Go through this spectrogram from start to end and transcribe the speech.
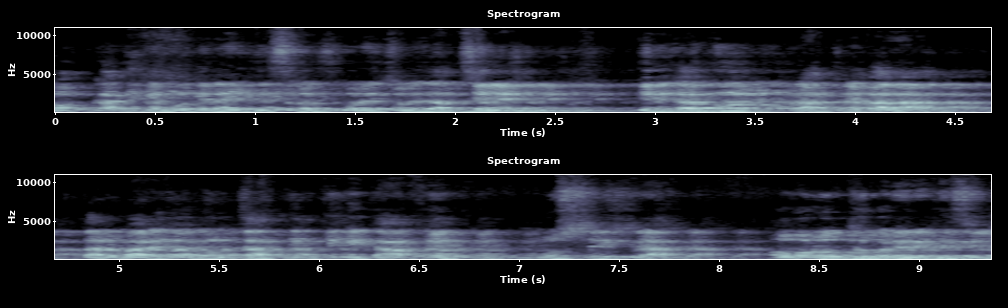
মক্কা থেকে করে চলে যাচ্ছিলেন, তিনি যখন রাত্রেবেলা তার বাড়ি যখন চারদিক থেকে কাফের, মুশরিকরা অবরুদ্ধ করে রেখেছিল,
